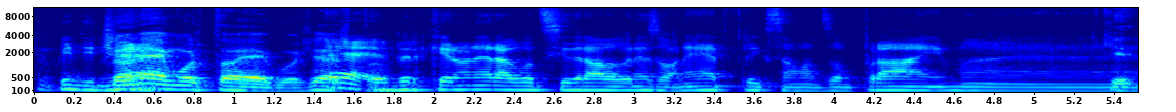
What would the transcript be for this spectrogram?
Quindi non è molto equo, certo. eh, perché non era considerato, che ne so, Netflix, Amazon Prime, eh, Che-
